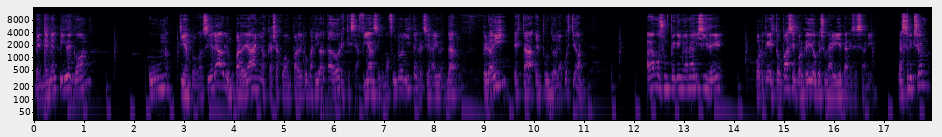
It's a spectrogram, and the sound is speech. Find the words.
vendeme al pibe con un tiempo considerable, un par de años, que haya jugado un par de Copas Libertadores, que se afiance como futbolista y recién ahí venderlo. Pero ahí está el punto de la cuestión. Hagamos un pequeño análisis de por qué esto pasa y por qué digo que es una grieta necesaria. La selección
